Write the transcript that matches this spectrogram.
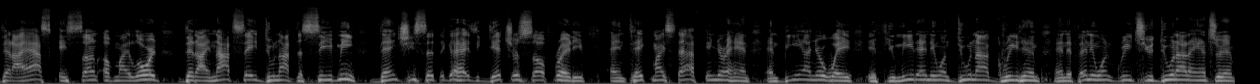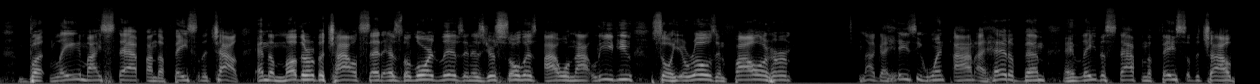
Did I ask a son of my Lord? Did I not say, Do not deceive me? Then she said to Gehazi, Get yourself ready and take my staff in your hand and be on your way. If you meet anyone, do not greet him, and if anyone greets you, do not answer him, but lay my staff on the face of the child. And the mother of the child said, As the Lord lives and as your soul I will not leave you. So he arose and followed her. Now Gehazi went on ahead of them and laid the staff in the face of the child,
